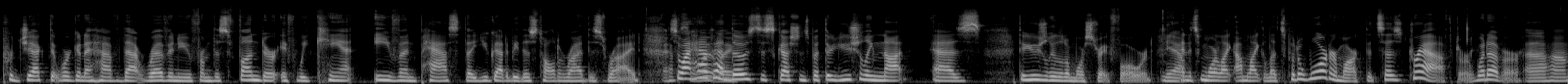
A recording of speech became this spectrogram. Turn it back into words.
project that we're going to have that revenue from this funder if we can't even pass the you got to be this tall to ride this ride. So, I have had those discussions, but they're usually not as they're usually a little more straightforward. Yeah. And it's more like I'm like, let's put a watermark that says draft or whatever. Uh-huh.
